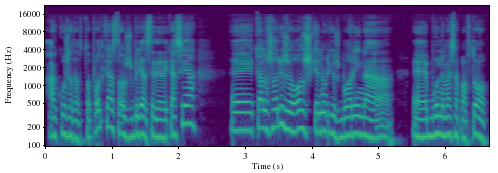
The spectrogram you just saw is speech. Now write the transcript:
ακούσατε αυτό το podcast, όσους μπήκατε στη διαδικασία. Ε, καλωσορίζω όσους καινούριους μπορεί να ε, μπουν μέσα από αυτό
